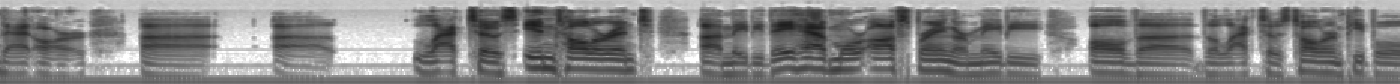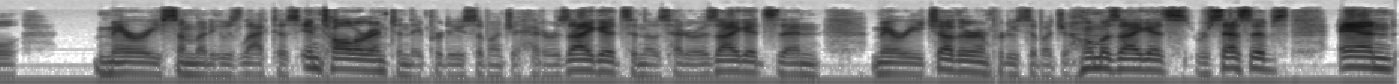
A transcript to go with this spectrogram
that are uh, uh, lactose intolerant. Uh, maybe they have more offspring, or maybe all the the lactose tolerant people marry somebody who's lactose intolerant and they produce a bunch of heterozygotes and those heterozygotes then marry each other and produce a bunch of homozygous recessives and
